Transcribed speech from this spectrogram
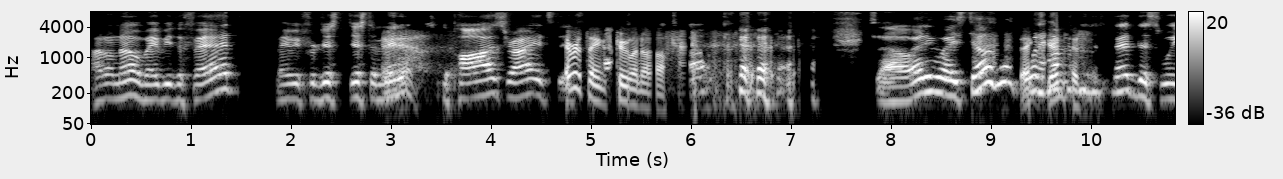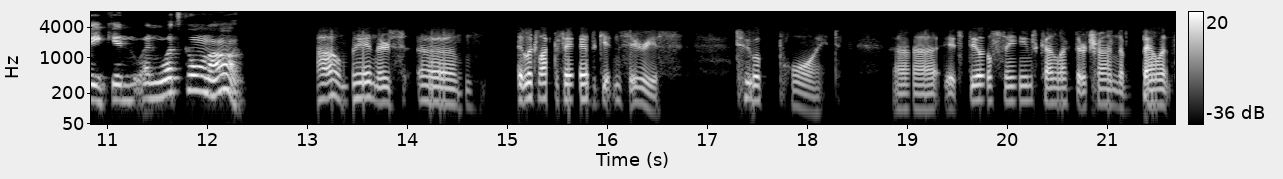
I don't know. Maybe the Fed maybe for just just a minute yeah. the pause right? It's, everything's it's, cooling off. So anyways tell us what, what happened to the fed this week and and what's going on? Oh man there's um it looks like the fed's getting serious to a point. Uh it still seems kind of like they're trying to balance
